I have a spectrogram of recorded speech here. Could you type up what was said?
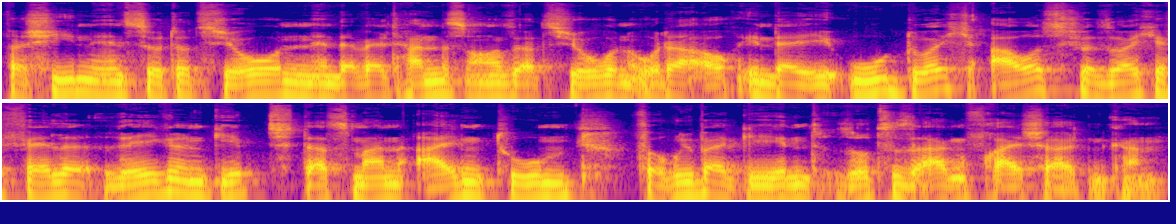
verschiedenen Institutionen, in der Welthandelsorganisation oder auch in der EU durchaus für solche Fälle Regeln gibt, dass man Eigentum vorübergehend sozusagen freischalten kann.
